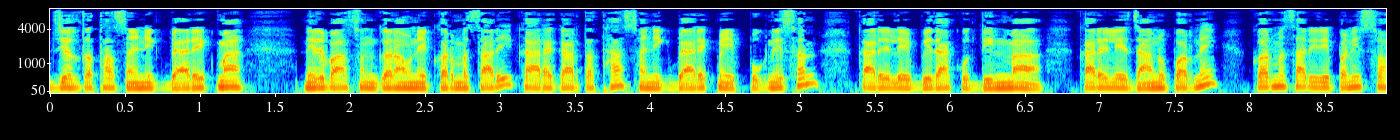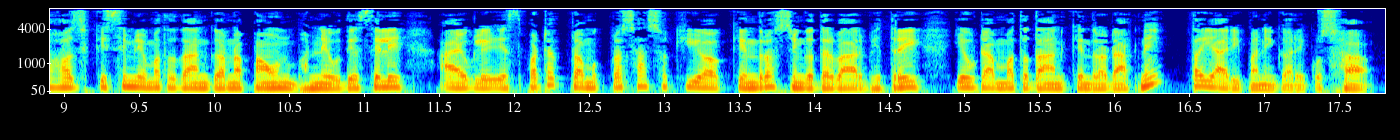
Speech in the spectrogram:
जेल तथा सैनिक ब्यारेकमा निर्वाचन गराउने कर्मचारी कारागार तथा सैनिक ब्यारेकमै पुग्नेछन्। कार्यालय विदाको दिनमा कार्यालय जानुपर्ने। कर्मचारीले पनि सहज किसिमले मतदान गर्न पाउन् भन्ने उद्देश्यले आयोगले यसपटक प्रमुख प्रशासकीय केन्द्र सिंहदरबार भित्रै एउटा मतदान केन्द्र राख्ने तयारी पनि गरेको छ।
